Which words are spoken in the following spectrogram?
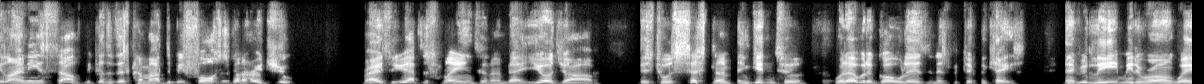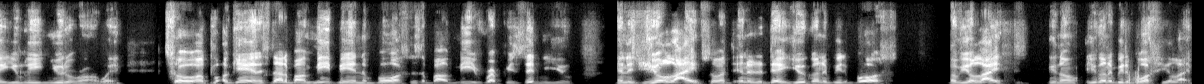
You're lying to yourself because if this come out to be false, it's going to hurt you, right? So you have to explain to them that your job is to assist them in getting to whatever the goal is in this particular case. And if you lead me the wrong way, you lead you the wrong way. So uh, again, it's not about me being the boss; it's about me representing you, and it's your life. So at the end of the day, you're going to be the boss of your life. You know, you're going to be the boss of your life.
